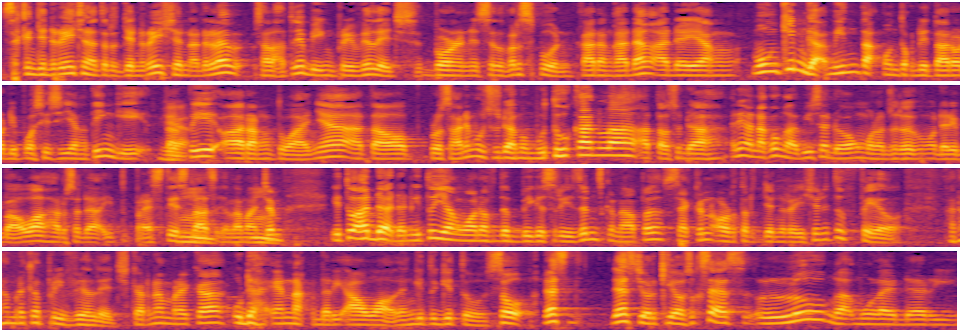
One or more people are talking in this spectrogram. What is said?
second generation atau third generation adalah salah satunya being privileged born in a silver spoon. Kadang-kadang ada yang mungkin nggak minta untuk ditaruh di posisi yang tinggi Ya. tapi orang tuanya atau perusahaannya sudah membutuhkan lah atau sudah ini anakku nggak bisa dong mau dari bawah harus ada itu prestis lah segala macam itu ada dan itu yang one of the biggest reasons kenapa second or third generation itu fail. Karena mereka privilege karena mereka udah enak dari awal yang gitu-gitu. So that's that's your key of success. Lu nggak mulai dari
